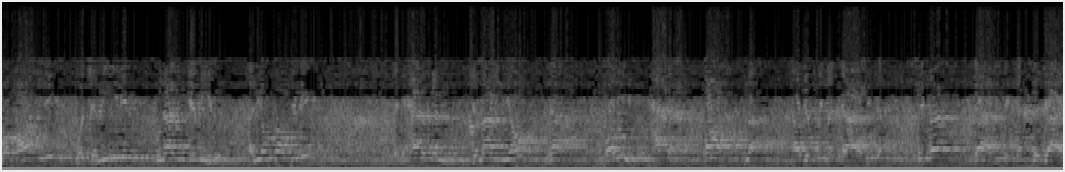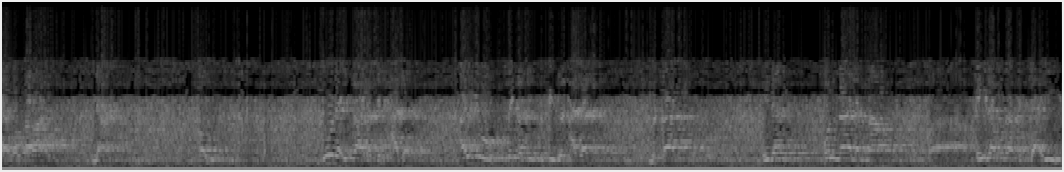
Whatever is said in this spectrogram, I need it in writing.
وقاتل وجميل فلان جميل. اليوم صار جميل؟ يعني حدث الجمال اليوم؟ لا. ضريب. حسن. صار لا. هذه صفة ثابتة. صفة ثابتة. كالسجايا والغرائب. نعم. طيب. دون إفادة الحدث أي صفة تفيد الحدث؟ مثال. إذا قلنا لما قيل هنا في التعريف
